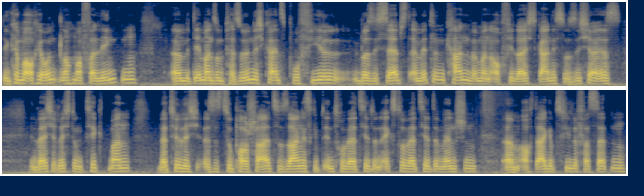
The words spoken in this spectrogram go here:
den können wir auch hier unten nochmal verlinken, äh, mit dem man so ein Persönlichkeitsprofil über sich selbst ermitteln kann, wenn man auch vielleicht gar nicht so sicher ist, in welche Richtung tickt man. Natürlich ist es zu pauschal zu sagen, es gibt introvertierte und extrovertierte Menschen. Ähm, auch da gibt es viele Facetten.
